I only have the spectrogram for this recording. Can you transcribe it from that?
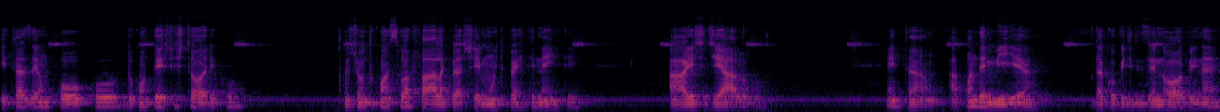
e trazer um pouco do contexto histórico junto com a sua fala, que eu achei muito pertinente a este diálogo. Então, a pandemia da Covid-19, né,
